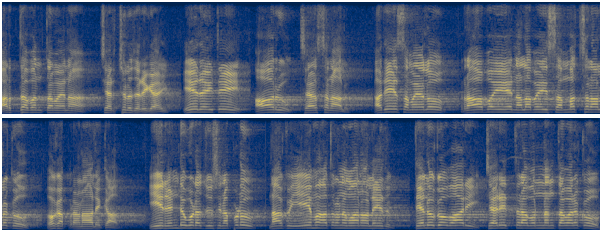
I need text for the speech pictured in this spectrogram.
అర్థవంతమైన చర్చలు జరిగాయి. ఏదైతే ఆరు శాసనాలు అదే సమయంలో రాబోయే నలభై సంవత్సరాలకు ఒక ప్రణాళిక. ఈ రెండు కూడా చూసినప్పుడు నాకు ఏమాత్రం అనుమానం లేదు. తెలుగు వారి చరిత్ర ఉన్నంత వరకు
